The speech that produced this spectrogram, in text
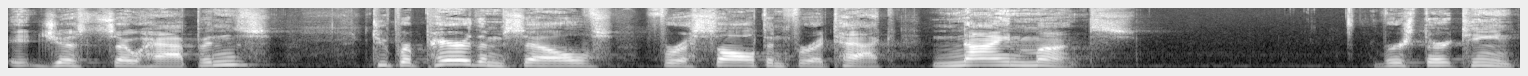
it just so happens, to prepare themselves for assault and for attack. Nine months. Verse 13,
